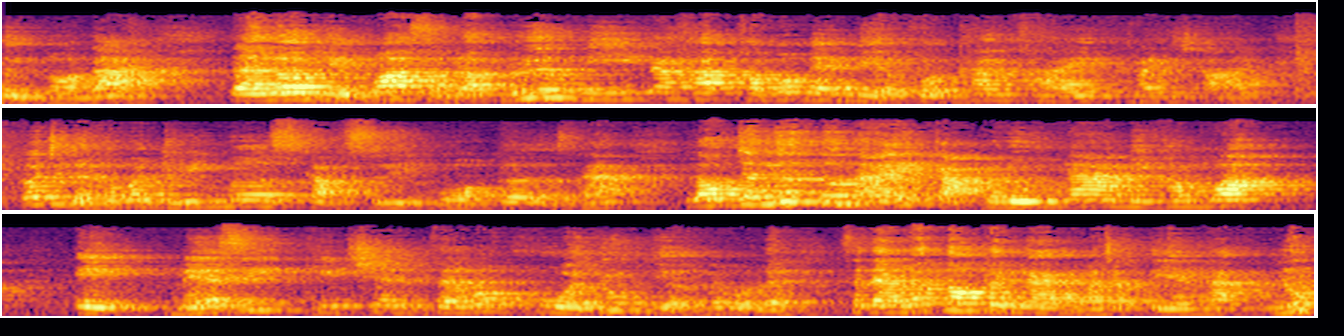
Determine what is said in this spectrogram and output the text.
ตื่นนอนได้ แต่เราเห็นว่าสำหรับเรื่องนี้นะครับคำว่า mania คนคลั่งไคล้ไม่ใช่ ก็จะเหลือคำว่า dreamers กับ sleepwalkers นะ เราจะเลือกตัวไหนกลับมาดูข้างหน้ามีคำว่า a messy kitchen แสดงว่าครัวยุ่งเหยิงไปหมดเลย แสดงว่าต้องเป็นไงออกมาจากเตียงฮะลุก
